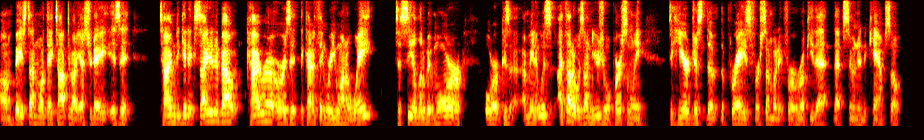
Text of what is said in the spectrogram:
Um, based on what they talked about yesterday, is it time to get excited about Kira, or is it the kind of thing where you want to wait to see a little bit more? Or because I mean, it was I thought it was unusual personally to hear just the the praise for somebody for a rookie that that soon into camp. So,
